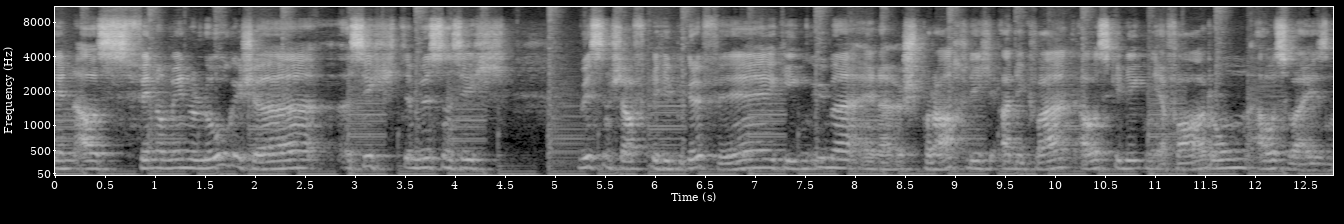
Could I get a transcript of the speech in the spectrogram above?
Denn aus phänomenologischer Sicht müssen sich wissenschaftliche Begriffe gegenüber einer sprachlich adäquat ausgelegten Erfahrung ausweisen,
